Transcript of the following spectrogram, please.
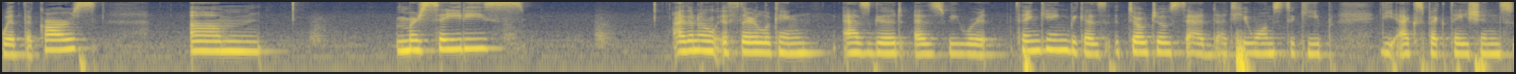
with the cars. Um, Mercedes, I don't know if they're looking as good as we were thinking because Toto said that he wants to keep the expectations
